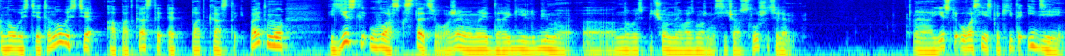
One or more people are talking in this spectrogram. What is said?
новости это новости, а подкасты это подкасты. И поэтому, если у вас, кстати, уважаемые мои дорогие, любимые, э, новоиспеченные, возможно, сейчас слушатели, э, если у вас есть какие-то идеи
